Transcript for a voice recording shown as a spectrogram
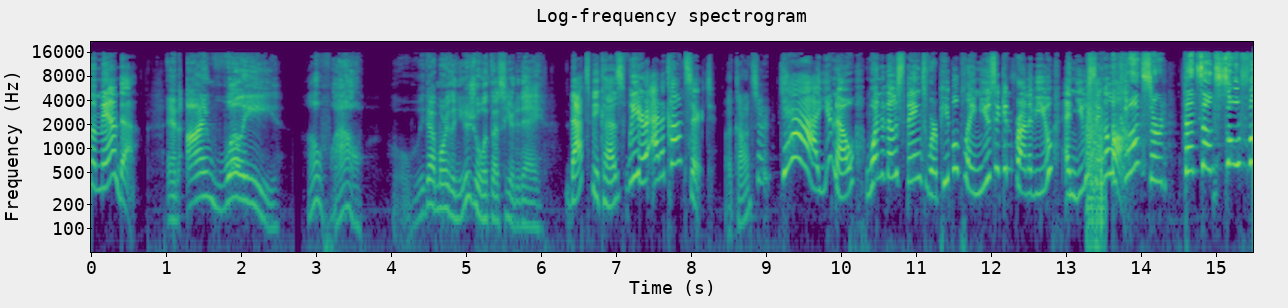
I'm Amanda. And I'm Wooly. Oh, wow. We got more than usual with us here today. That's because we're at a concert. A concert? Yeah, you know, one of those things where people play music in front of you and you sing along. A Concert? That sounds so fun!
